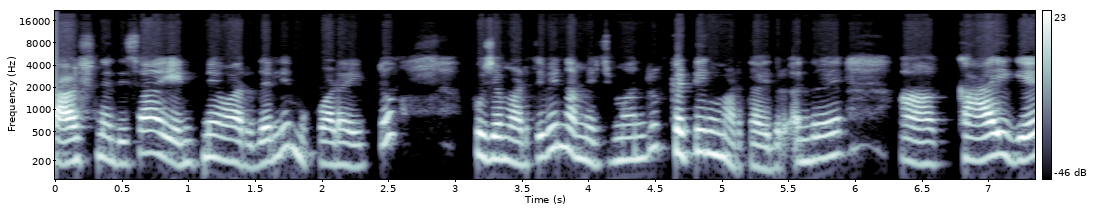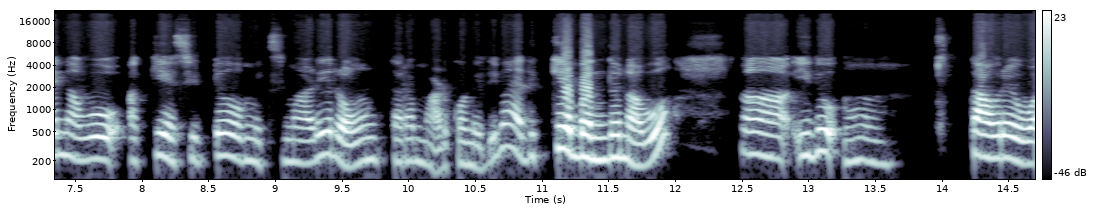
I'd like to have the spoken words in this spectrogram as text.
ಲಾಸ್ಟ್ನೇ ದಿವಸ ಎಂಟನೇ ವಾರದಲ್ಲಿ ಮುಖವಾಡ ಇಟ್ಟು ಪೂಜೆ ಮಾಡ್ತೀವಿ. ನಮ್ಮ ಯಜಮಾನ್ರು ಕಟ್ಟಿಂಗ್ ಮಾಡ್ತಾ ಇದ್ರು. ಅಂದ್ರೆ ಕಾಯಿಗೆ ನಾವು ಅಕ್ಕಿ ಹಸಿಟ್ಟು ಮಿಕ್ಸ್ ಮಾಡಿ ರೌಂಡ್ ತರ ಮಾಡ್ಕೊಂಡಿದೀವಿ. ಅದಕ್ಕೆ ಬಂದು ನಾವು ಇದು ತಾವರೆ ಹೂವ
